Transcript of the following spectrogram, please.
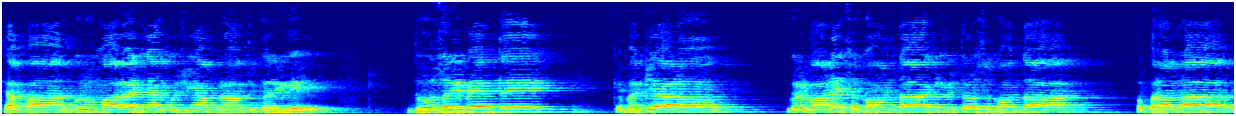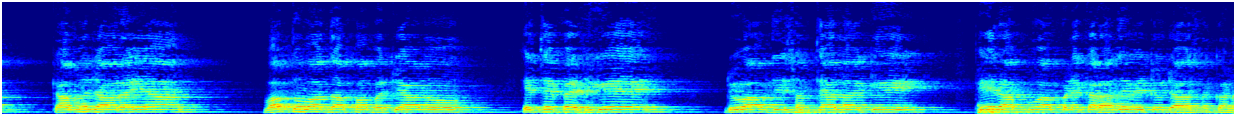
ਤੇ ਆਪਾਂ ਗੁਰੂ ਮਹਾਰਾਜ ਦੀਆਂ ਖੁਸ਼ੀਆਂ ਪ੍ਰਾਪਤ ਕਰੀਏ। ਦੂਸਰੀ ਬੇਨਤੀ ਕਿ ਬੱਚਿਆਂ ਨੂੰ ਗੁਰਬਾਣੀ ਸਿਖਾਉਣ ਦਾ, ਕੀਰਤਨ ਸਿਖਾਉਣ ਦਾ ਉਪਰਾਲਾ ਕਰਨ ਜਾ ਰਹੇ ਆ ਵੱਧ ਤੋਂ ਵੱਧ ਆਪਾਂ ਬੱਚਿਆਂ ਨੂੰ ਇੱਥੇ ਭੇਜੀਏ ਜੋ ਆਪਦੀ ਸੰਥਿਆ ਲੈ ਕੇ ਫਿਰ ਆਪੋ ਆਪਣੇ ਘਰਾਂ ਦੇ ਵਿੱਚੋਂ ਜਾ ਸਕਣ।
